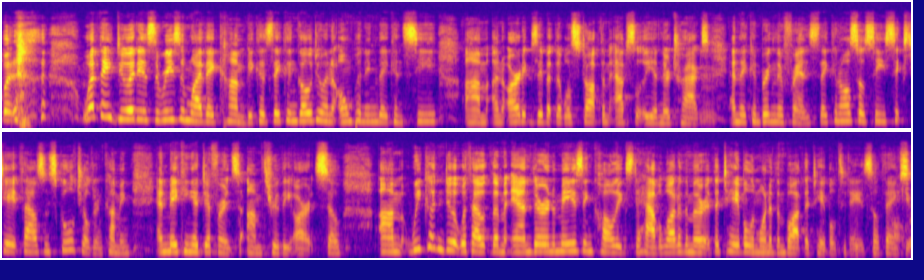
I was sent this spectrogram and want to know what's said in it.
But what they do it is the reason why they come because they can go to an opening, they can see um, an art exhibit that will stop them absolutely in their tracks, and they can bring their friends. They can also see 68,000 school children coming and making a difference um, through the arts. So. Um, we couldn't do it without them, and they're an amazing colleagues to have. A lot of them are at the table, and one of them bought the table today. So thank you.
